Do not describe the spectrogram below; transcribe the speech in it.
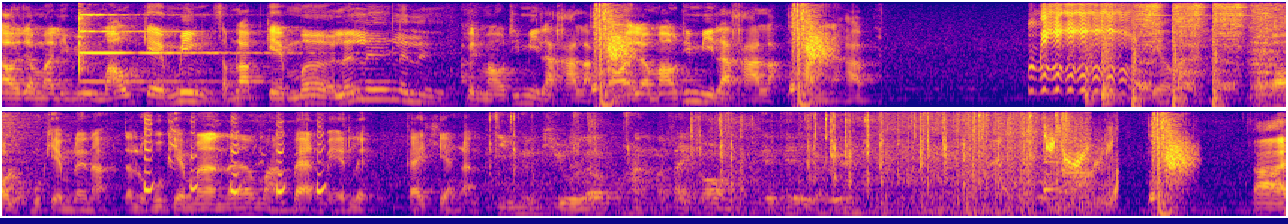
เราจะมารีวิวเมาส์เกมมิ่งสำหรับเกมเมอร์เลื่อยๆๆเป็นเมาส์ที่มีราคาหลักร้อยแล้วเมาส์ที่มีราคาหลักพันนะครับ เดี๋ยวมาพอหลวงปู่เข็มเลยนะ แต่หลวงปู่เข็มนั้นน่าจะประมาณ8เมตรเลยใกล้เคียงกันยิงหนึ่งคิวแล้วหันมาใส่กล้องเท่ๆเลยตาย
